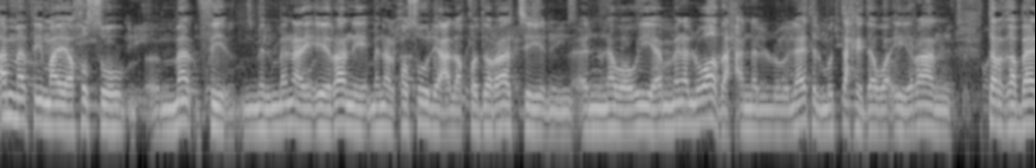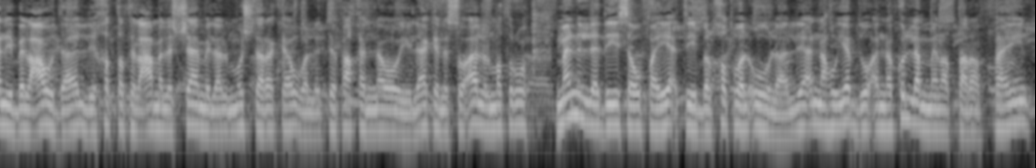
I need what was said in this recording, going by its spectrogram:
أما فيما يخص في من منع إيران من الحصول على قدرات النووية من الواضح أن الولايات المتحدة وإيران ترغبان بالعودة لخطة العمل الشاملة المشتركة والاتفاق النووي. لكن السؤال المطروح من الذي سوف يأتي بالخطوة الأولى؟ لأنه يبدو أن كل من الطرفين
